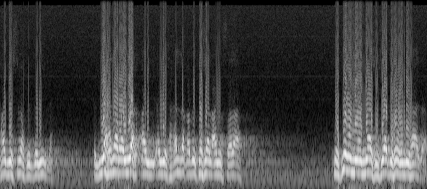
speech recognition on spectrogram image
هذه الصفات الذميمة. ليحذر أن يتخلق بالكسل عن الصلاة. كثير من الناس يشابههم بهذا.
